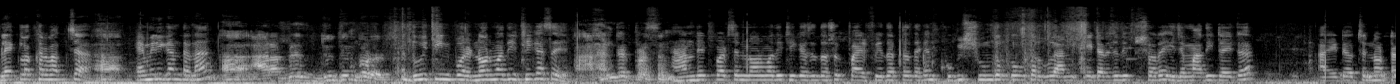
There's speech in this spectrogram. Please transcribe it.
ব্ল্যাক লক্ষার বাচ্চা? হ্যাঁ। আমেরিকানটা না? হ্যাঁ আর আপনি দুই দিন পরে দুই তিন পরে নর্মাদি ঠিক আছে? হান্ড্রেড পার্সেন্ট হান্ড্রেড পার্সেন্ট নর্মাদি ঠিক আছে। দর্শক পায়ের ফেদারটা দেখেন খুবই সুন্দর কবুতরগুলো। আমি এটার যদি সরে এই যে মাদিটা এটা আর এটা হচ্ছে নটটা।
